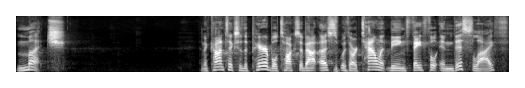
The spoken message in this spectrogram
much. And the context of the parable talks about us with our talent being faithful in this life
